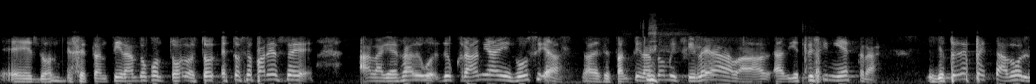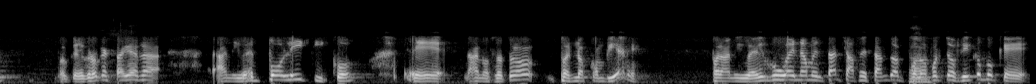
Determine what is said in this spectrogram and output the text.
eh, donde se están tirando con todo. Esto, esto se parece a la guerra de, de Ucrania y Rusia, donde se están tirando misiles a, a- a diestra y siniestra. Y yo estoy de espectador, porque yo creo que esta guerra a nivel político eh, a nosotros pues nos conviene pero a nivel gubernamental está afectando al pueblo de Puerto Rico porque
